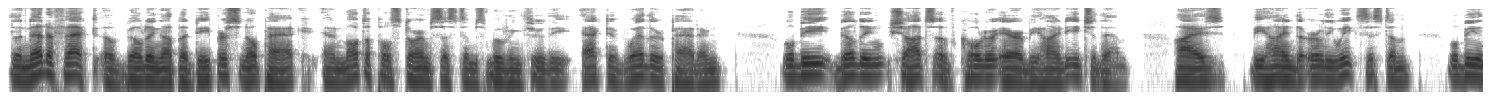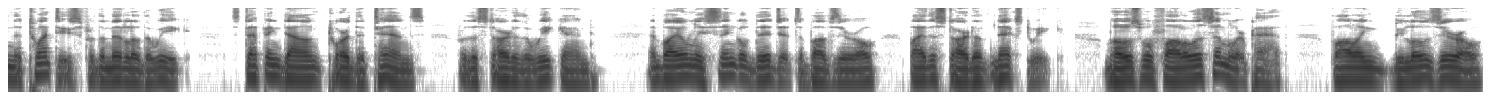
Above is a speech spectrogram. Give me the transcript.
The net effect of building up a deeper snowpack and multiple storm systems moving through the active weather pattern will be building shots of colder air behind each of them. Highs behind the early week system will be in the 20s for the middle of the week, stepping down toward the 10s for the start of the weekend, and by only single digits above zero by the start of next week. Lows will follow a similar path, falling below zero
